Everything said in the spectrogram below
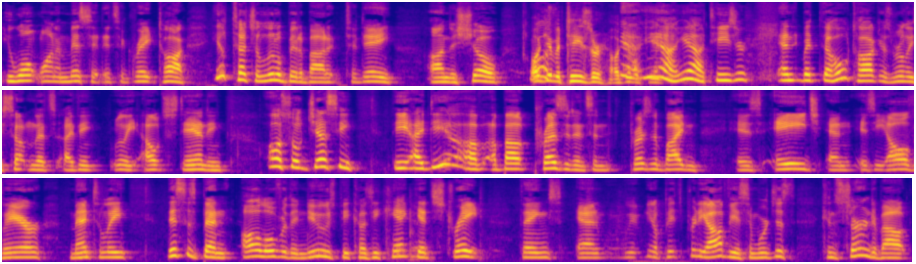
You won't want to miss it. It's a great talk. He'll touch a little bit about it today on the show. I'll give a teaser. I'll yeah, give a teaser. yeah, yeah, teaser. And but the whole talk is really something that's I think really outstanding. Also, Jesse, the idea of about presidents and President Biden is age and is he all there mentally? This has been all over the news because he can't get straight things, and we, you know it's pretty obvious, and we're just concerned about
